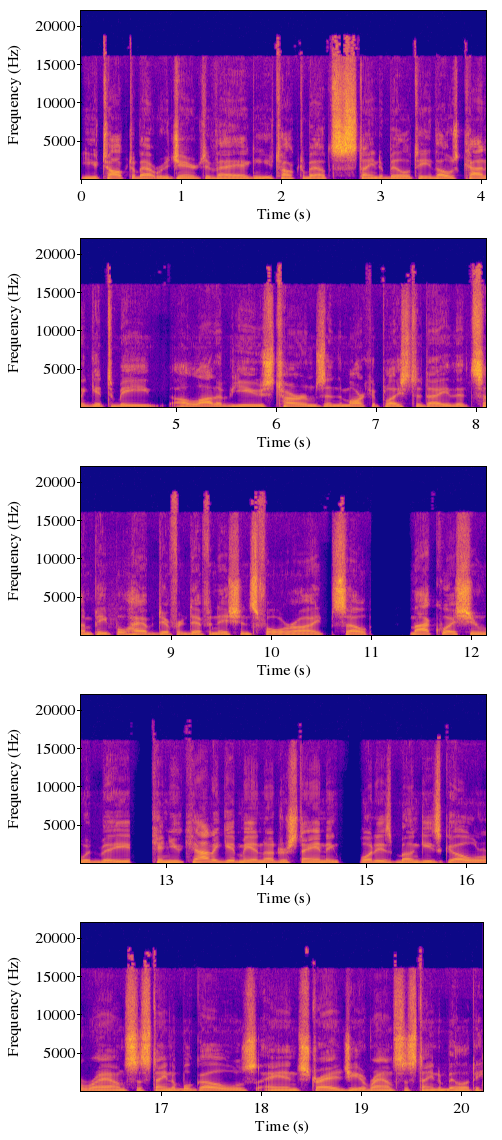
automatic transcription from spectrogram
you talked about regenerative ag and you talked about sustainability. Those kind of get to be a lot of used terms in the marketplace today that some people have different definitions for, right? So, my question would be can you kind of give me an understanding what is Bunge's goal around sustainable goals and strategy around sustainability?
